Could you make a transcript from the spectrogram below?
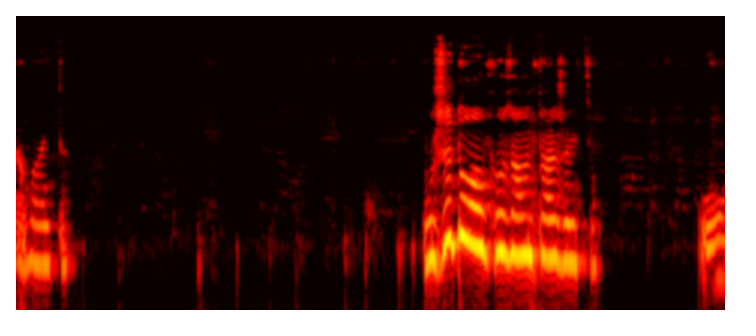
Давайте. Уже довго завантажується. О.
